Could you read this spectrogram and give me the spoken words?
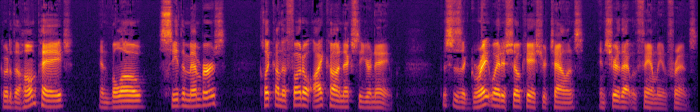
go to the home page and below See the Members, click on the photo icon next to your name. This is a great way to showcase your talents and share that with family and friends.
